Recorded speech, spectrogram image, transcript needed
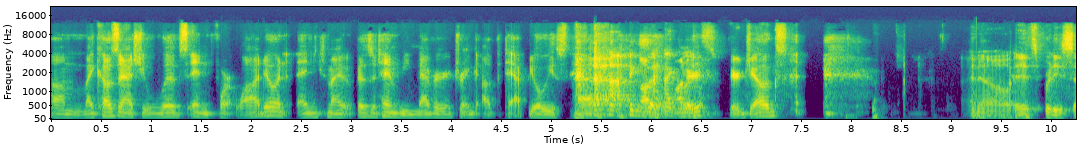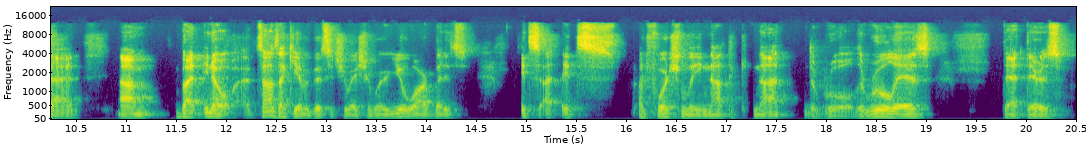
Um, my cousin actually lives in Fort Lauderdale, and anytime I visit him, we never drink out the tap. We always have exactly. waters or jugs. I know it's pretty sad, um, but you know, it sounds like you have a good situation where you are. But it's it's uh, it's unfortunately not the not the rule. The rule is that there's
